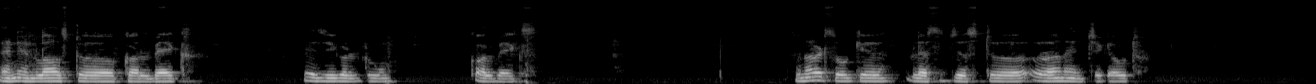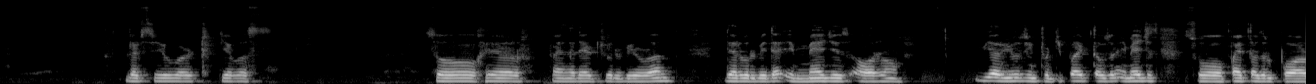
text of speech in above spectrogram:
And in last uh, callback is equal to callbacks so now it's okay. Let's just uh, run and check out. Let's see what give us. So here finally it will be run. There will be the images or um, we are using 25,000 images. So 5,000 for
